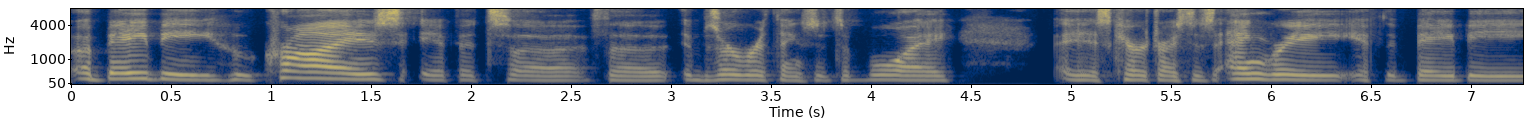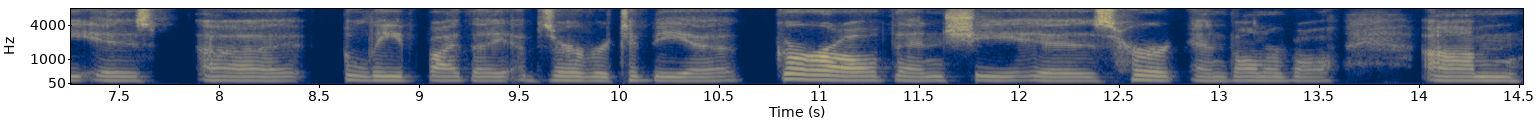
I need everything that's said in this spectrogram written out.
a baby who cries, if it's a, if the observer thinks it's a boy, is characterized as angry. If the baby is uh, believed by the observer to be a girl, then she is hurt and vulnerable. Um,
